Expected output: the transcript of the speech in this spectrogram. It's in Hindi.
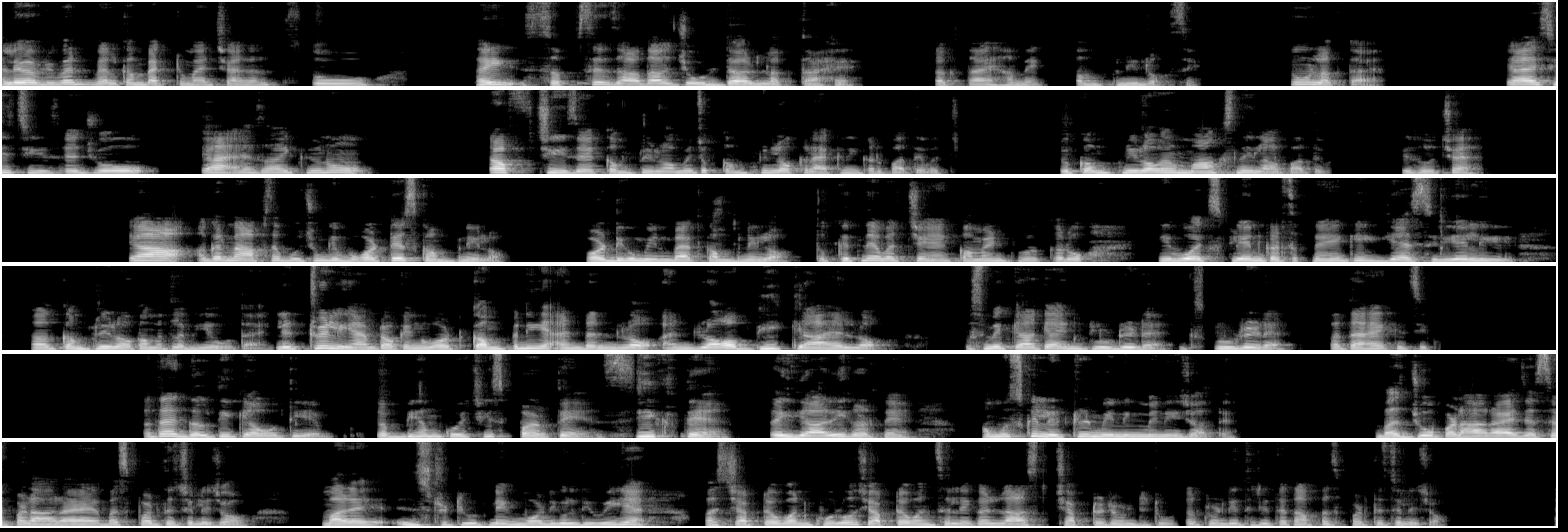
Hello everyone welcome back to my channel so भाई, सबसे ज़्यादा जो डर लगता है लगता है हमें कंपनी लॉ से। क्यों लगता है? क्या ऐसी चीज़ है जो, क्या ऐसा है क्यों नो टफ चीज़ है कंपनी लॉ में जो कंपनी लॉ क्रैक नहीं कर पाते बच्चे, जो कंपनी लॉ में मार्क्स नहीं ला पाते ये सोचा है? क्या अगर मैं आपसे पूछूँगी what is company law what do mean by company law तो कितने बच्चे हैं कमेंट करो कि वो एक्सप्लेन कर सकते हैं कि येस रियली कंपनी लॉ का मतलब ये होता है। Literally I am talking about company and then law and law भी क्या है लॉ उसमें क्या क्या इंक्लूडेड है एक्सक्लूडेड है, पता है किसी को? पता है गलती क्या होती है? जब भी हम कोई चीज़ पढ़ते हैं, सीखते हैं, तैयारी करते हैं, हम उसके लिटरल मीनिंग में नहीं जाते। बस जो पढ़ा रहा है, जैसे पढ़ा रहा है, बस पढ़ते चले जाओ। हमारे इंस्टीट्यूट ने एक मॉड्यूल दी हुई है, बस चैप्टर वन खोलो चैप्टर वन से लेकर लास्ट चैप्टर ट्वेंटी टू तक ट्वेंटी थ्री तक आप बस पढ़ते चले जाओ।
